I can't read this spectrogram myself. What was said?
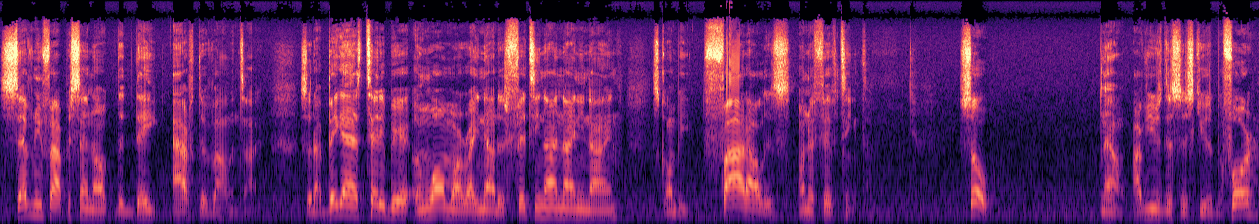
75% off the day after Valentine. So that big ass teddy bear in Walmart right now is $59.99. It's gonna be five dollars on the 15th. So now I've used this excuse before.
